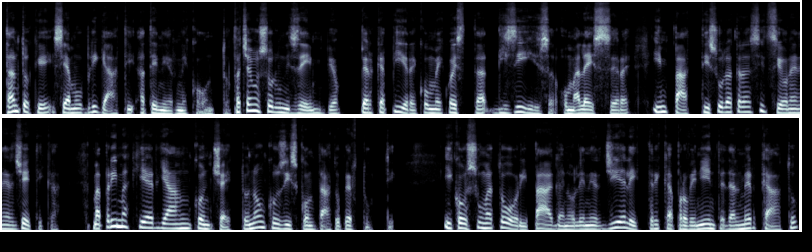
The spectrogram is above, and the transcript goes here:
tanto che siamo obbligati a tenerne conto. Facciamo solo un esempio per capire come questa disease o malessere impatti sulla transizione energetica ma prima chiariamo un concetto non così scontato per tutti. I consumatori pagano l'energia elettrica proveniente dal mercato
